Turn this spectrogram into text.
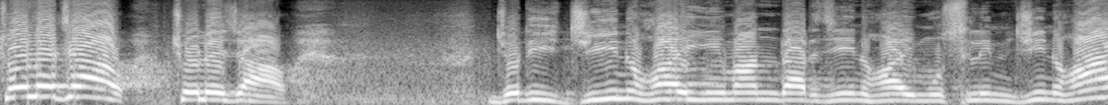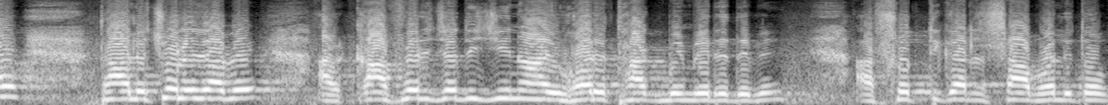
চলে যাও চলে যাও। যদি জিন হয়, ইমানদার জিন হয়, মুসলিম জিন হয়, তাহলে চলে যাবে। আর কাফের যদি জিন হয়, ঘরে থাকবে, মেরে দেবে। আর সত্যিকারের সাপ হলে তো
